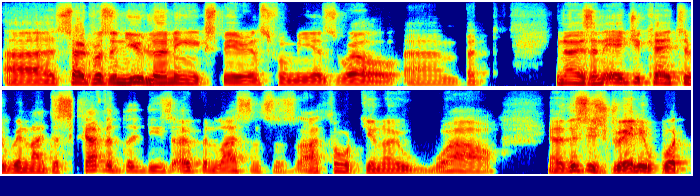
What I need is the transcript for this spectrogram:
Uh, so it was a new learning experience for me as well. Um, but you know, as an educator, when I discovered that these open licenses, I thought, you know, wow, you know, this is really what,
